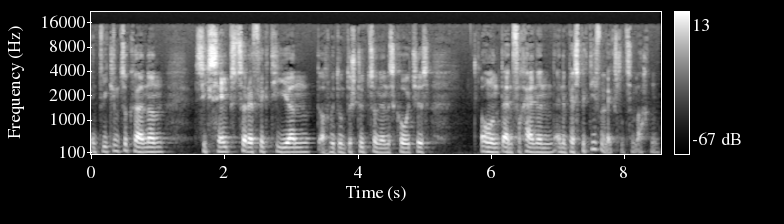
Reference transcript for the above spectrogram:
entwickeln zu können, sich selbst zu reflektieren, auch mit Unterstützung eines Coaches und einfach einen, einen Perspektivenwechsel zu machen.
